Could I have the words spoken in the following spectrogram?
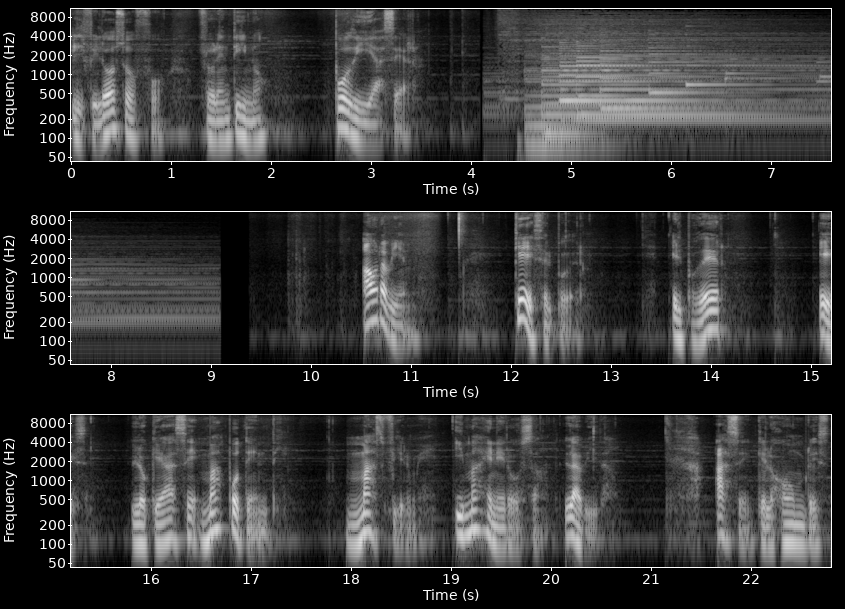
el filósofo florentino podía hacer. Ahora bien, ¿qué es el poder? El poder es lo que hace más potente, más firme y más generosa la vida. Hace que los hombres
